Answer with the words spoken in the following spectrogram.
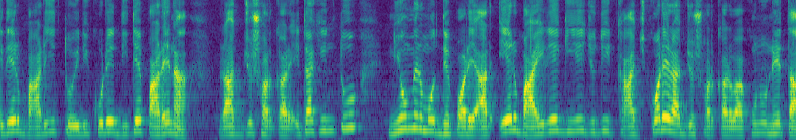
এদের বাড়ি তৈরি করে দিতে পারে না রাজ্য সরকার। এটা কিন্তু নিয়মের মধ্যে পড়ে। আর এর বাইরে গিয়ে যদি কাজ করে রাজ্য সরকার বা কোনো নেতা,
